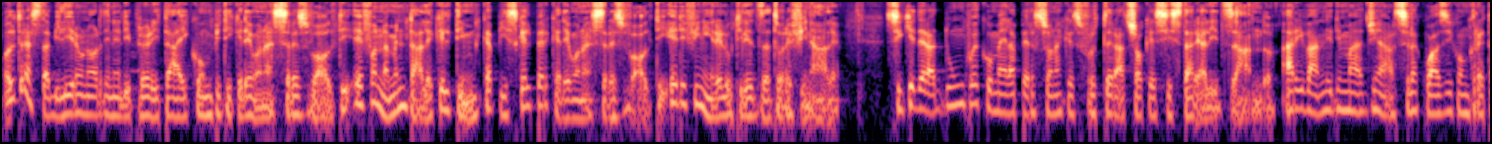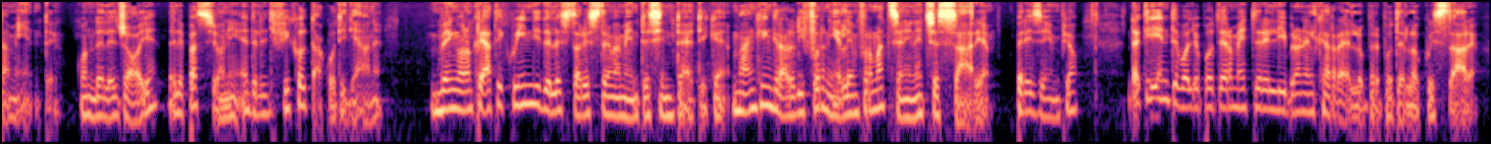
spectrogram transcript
Oltre a stabilire un ordine di priorità ai compiti che devono essere svolti, è fondamentale che il team capisca il perché devono essere svolti e definire l'utilizzatore finale. Si chiederà dunque com'è la persona che sfrutterà ciò che si sta realizzando, arrivando ad immaginarsela quasi concretamente, con delle gioie, delle passioni e delle difficoltà quotidiane. Vengono create quindi delle storie estremamente sintetiche, ma anche in grado di fornire le informazioni necessarie. Per esempio, da cliente voglio poter mettere il libro nel carrello per poterlo acquistare.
